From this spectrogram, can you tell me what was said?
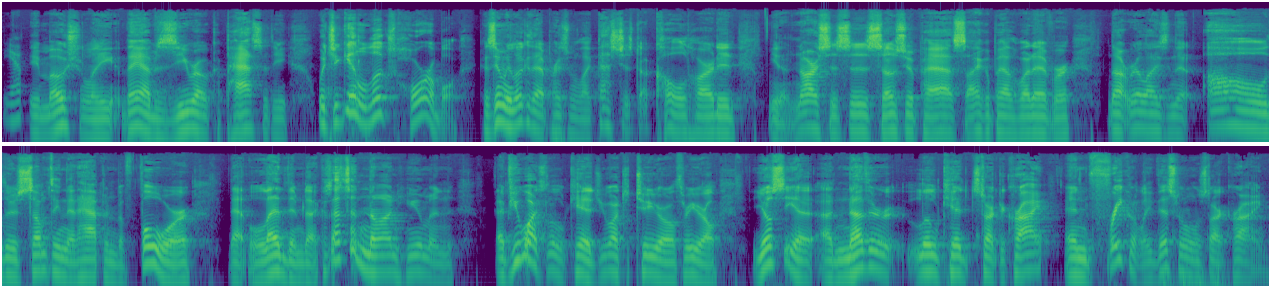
Yep. emotionally, they have zero capacity, which again looks horrible. Because then we look at that person, we're like, that's just a cold hearted, you know, narcissist, sociopath, psychopath, whatever, not realizing that, oh, there's something that happened before that led them to that. Because that's a non human. If you watch little kids, you watch a two year old, three year old, you'll see a, another little kid start to cry, and frequently this one will start crying.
